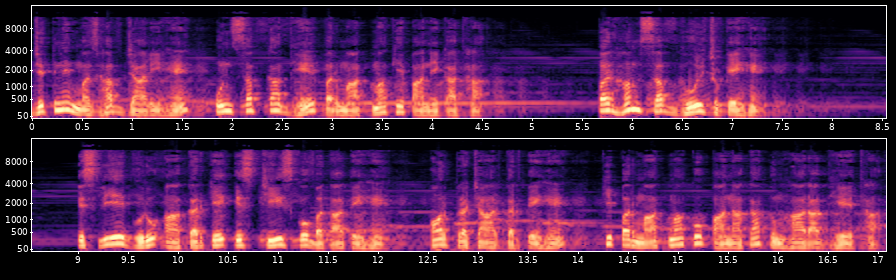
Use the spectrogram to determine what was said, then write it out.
जितने मज़हब जारी हैं, उन सब का ध्येय परमात्मा के पाने का था। पर हम सब भूल चुके हैं। इसलिए गुरु आकर के इस चीज़ को बताते हैं और प्रचार करते हैं कि परमात्मा को पाना का तुम्हारा ध्येय था।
